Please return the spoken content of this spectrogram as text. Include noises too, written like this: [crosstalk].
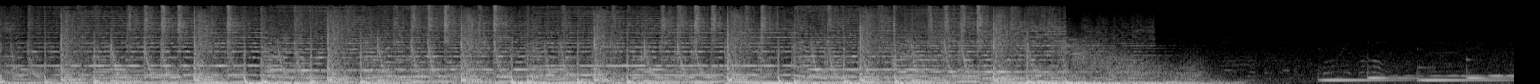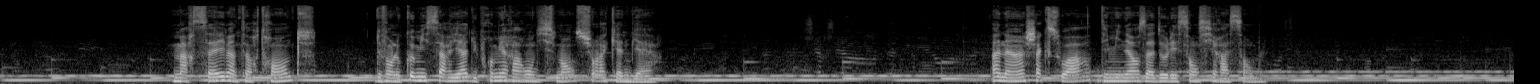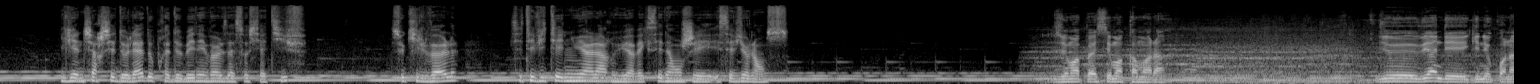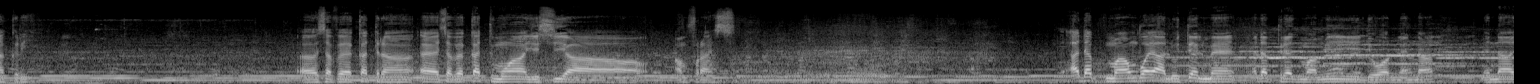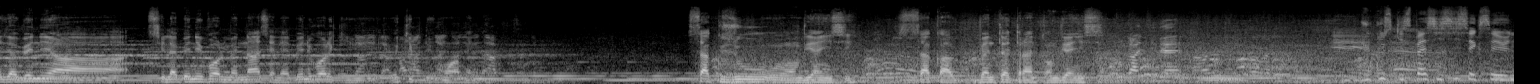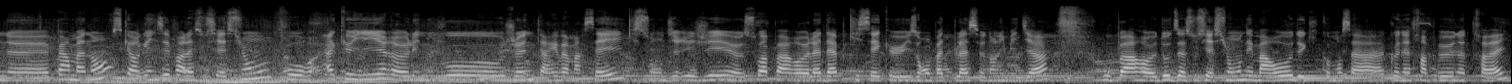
Marseille, 20h30, devant le commissariat du premier arrondissement sur la Canebière. Un à un, chaque soir, des mineurs adolescents s'y rassemblent. Ils viennent chercher de l'aide auprès de bénévoles associatifs. Ce qu'ils veulent, c'est éviter une nuit à la rue avec ses dangers et ses violences. Je m'appelle Sima Kamara. Je viens de Guinée-Conakry. Euh, ça fait quatre ans, euh, ça fait quatre mois que je suis à, en France. Adap m'a envoyé à l'hôtel, mais Adap 13 m'a mis dehors maintenant. Maintenant, je venu à, sur les bénévoles maintenant, c'est les bénévoles qui s'occupent de moi maintenant. Chaque jour, on vient ici. Chaque 20h30, on vient ici. Coup, ce qui se passe ici, c'est que c'est une euh, permanence qui est organisée par l'association pour accueillir euh, les nouveaux jeunes qui arrivent à Marseille, qui sont dirigés euh, soit par l'ADAP qui sait qu'ils n'auront pas de place dans les médias, ou par d'autres associations, des maraudes qui commencent à connaître un peu notre travail.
